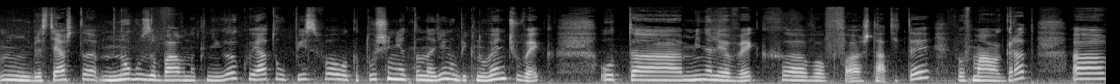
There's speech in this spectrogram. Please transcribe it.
блестяща, много забавна книга, която описва лакатушенията на един обикновен човек от а, миналия век а, в а, Штатите, в малък град, а,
